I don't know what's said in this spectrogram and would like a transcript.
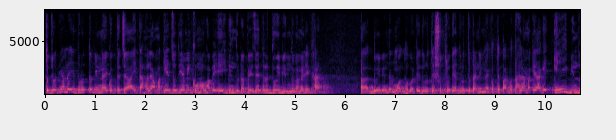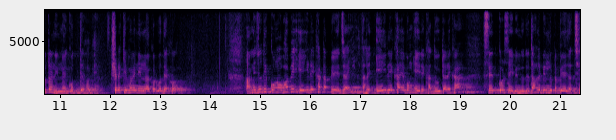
তো যদি আমরা এই দূরত্ব নির্ণয় করতে চাই তাহলে আমাকে যদি আমি কোনোভাবে এই বিন্দুটা পেয়ে যাই তাহলে দুই বিন্দুগামী আহ, দুই বিন্দুর মধ্যবর্তী দূরত্বের সূত্র দিয়ে দূরত্বটা নির্ণয় করতে পারব। তাহলে আমাকে আগে এই বিন্দুটা নির্ণয় করতে হবে। সেটা কীভাবে নির্ণয় করব? দেখো আমি যদি কোনোভাবে এই রেখাটা পেয়ে যাই, তাহলে এই রেখা এবং এই রেখা, দুইটা রেখা সেট করছে এই বিন্দুতে, তাহলে বিন্দুটা পেয়ে যাচ্ছে।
